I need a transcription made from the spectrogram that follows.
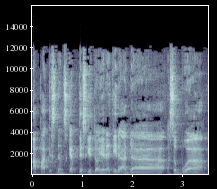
apatis dan skeptis gitu. Akhirnya tidak ada sebuah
